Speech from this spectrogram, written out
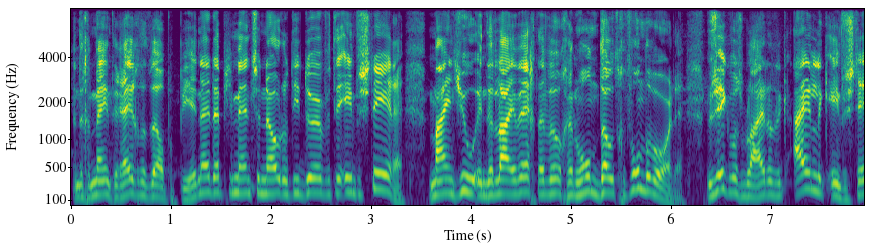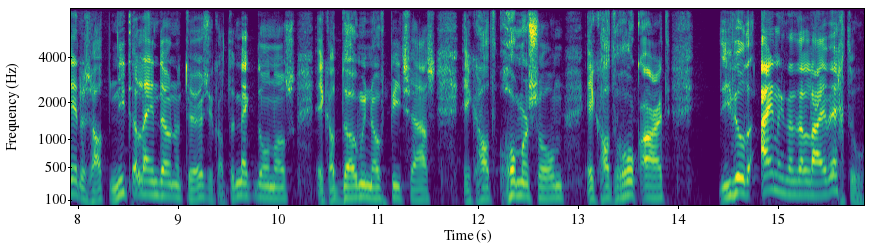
en de gemeente regelt het wel op papier. Nee, dan heb je mensen nodig die durven te investeren. Mind you, in de Leiweg, daar wil geen hond dood gevonden worden. Dus ik was blij dat ik eindelijk investeerders had. Niet alleen donateurs. Ik had de McDonald's, ik had Domino's Pizza's, ik had Hommerson, ik had Rock Art. Die wilde eindelijk naar de Leiweg toe.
